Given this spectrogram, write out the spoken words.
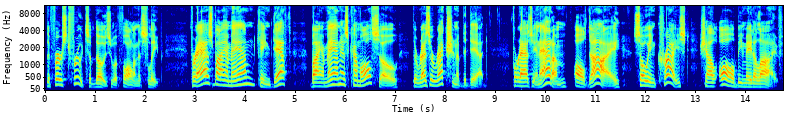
the first fruits of those who have fallen asleep. For as by a man came death, by a man has come also the resurrection of the dead. For as in Adam all die, so in Christ shall all be made alive.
